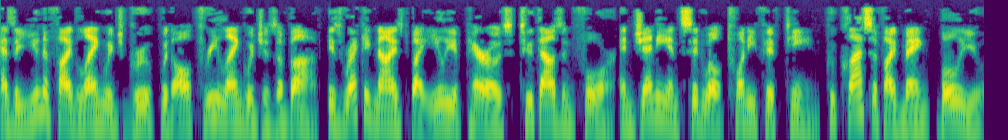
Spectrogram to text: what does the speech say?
as a unified language group with all three languages above, is recognized by Ilia Peiros 2004 and Jenny and Sidwell 2015, who classified Mang, Bolyu,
